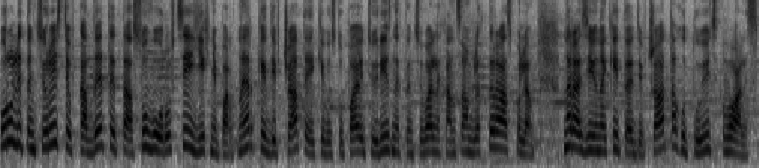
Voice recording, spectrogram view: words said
У ролі танцюристів кадети та суворовці, їхні партнерки, дівчата, які виступають у різних танцювальних ансамблях Терасполя. Наразі юнаки та дівчата готують вальс.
